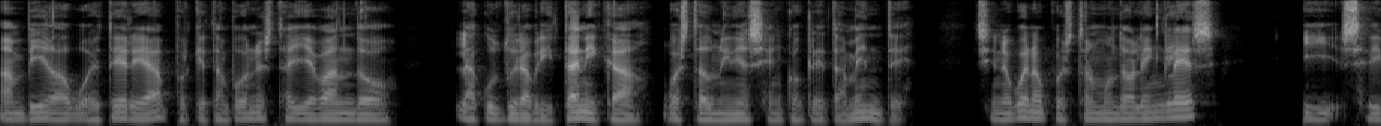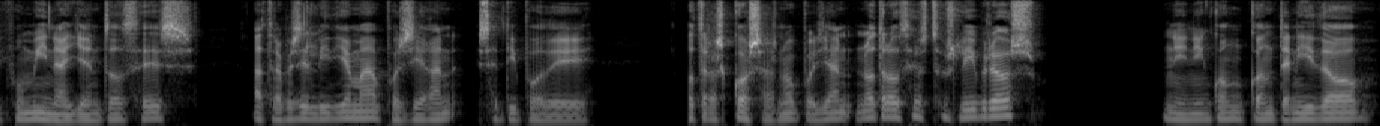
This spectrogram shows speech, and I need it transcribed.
ambigua o etérea, porque tampoco nos está llevando la cultura británica o estadounidense en concretamente, sino bueno, pues todo el mundo habla inglés y se difumina y entonces a través del idioma pues llegan ese tipo de otras cosas, ¿no? Pues ya no traduces tus libros ni ningún contenido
